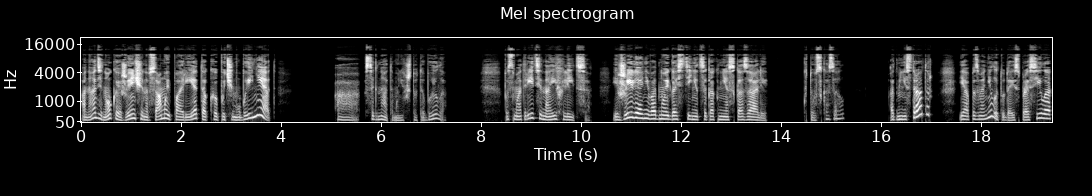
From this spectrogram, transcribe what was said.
Она одинокая женщина в самой паре, так почему бы и нет? А с Игнатом у них что-то было? Посмотрите на их лица. И жили они в одной гостинице, как мне сказали. Кто сказал? Администратор? Я позвонила туда и спросила,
